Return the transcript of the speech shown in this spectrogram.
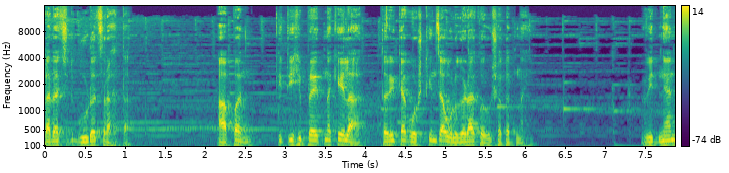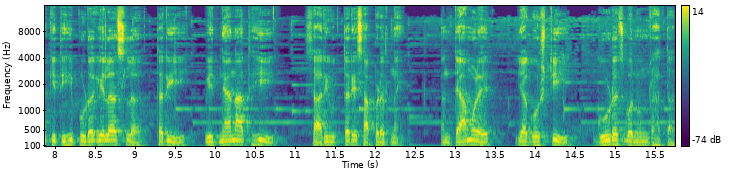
कदाचित गूढच राहतात. आपण कितीही प्रयत्न केला तरी त्या गोष्टींचा उलगडा करू शकत नाही. विज्ञान कितीही पुढं गेलं असलं तरी विज्ञानातही सारी उत्तरे सापडत नाही. आणि त्यामुळे या गोष्टी गूढच बनून राहतात.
